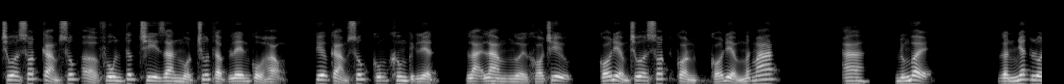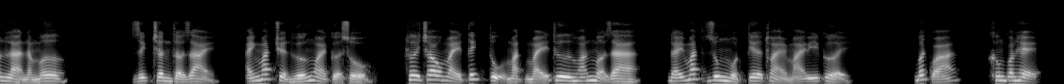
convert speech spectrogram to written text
Chua xót cảm xúc ở phun tức chi gian một chút tập lên cổ họng, kia cảm xúc cũng không kịch liệt, lại làm người khó chịu, có điểm chua xót còn có điểm mất mát. A, đúng vậy. Gần nhất luôn là nằm mơ. Dịch chân thở dài, ánh mắt chuyển hướng ngoài cửa sổ, hơi trao mày tích tụ mặt mày thư hoán mở ra, đáy mắt dung một tia thoải mái ý cười. Bất quá, không quan hệ.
